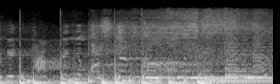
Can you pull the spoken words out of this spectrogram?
you must have gone.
